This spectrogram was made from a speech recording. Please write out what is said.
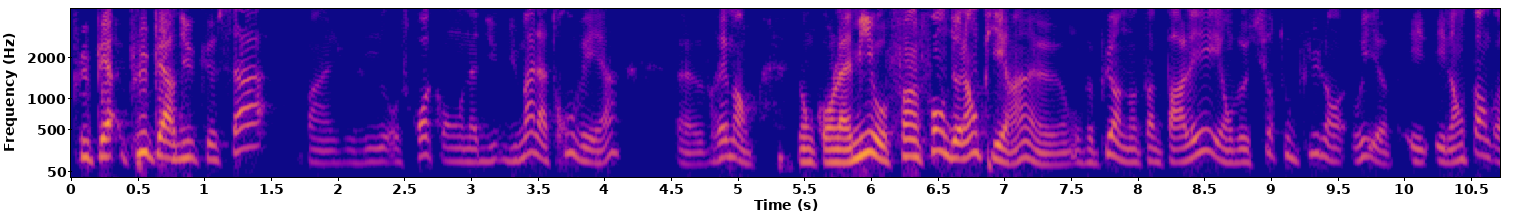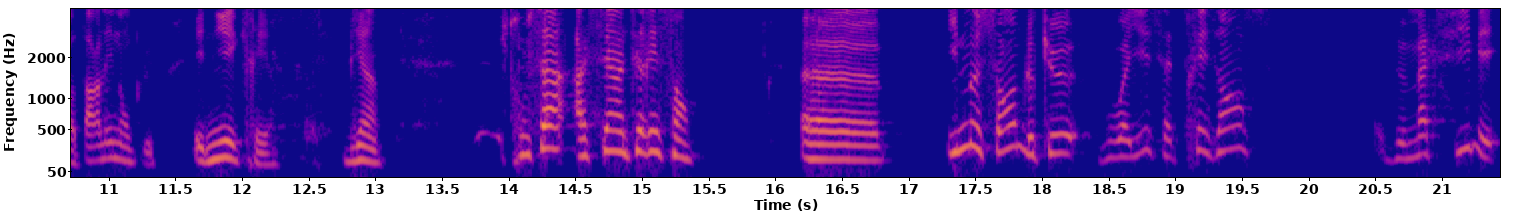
plus, perdu que ça, enfin, je, crois qu'on a du, mal à trouver. Hein. Euh, vraiment. Donc on l'a mis au fin fond de l'Empire. Hein. Euh, on ne veut plus en entendre parler et on veut surtout plus oui, et, l'entendre parler non plus, et ni écrire. Bien. Je trouve ça assez intéressant. Euh, il me semble que, vous voyez, cette présence de Maxime et,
